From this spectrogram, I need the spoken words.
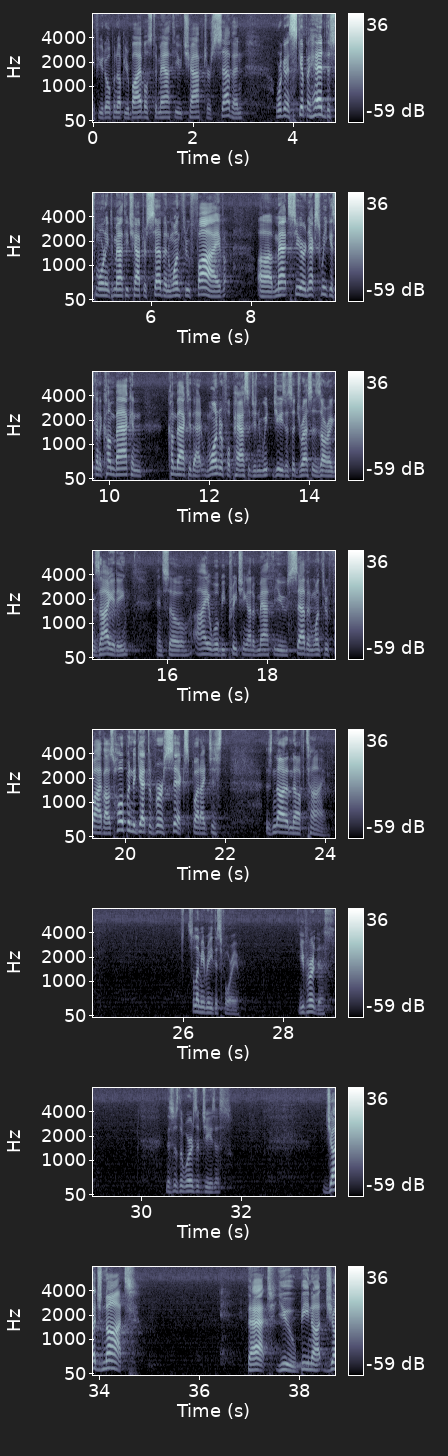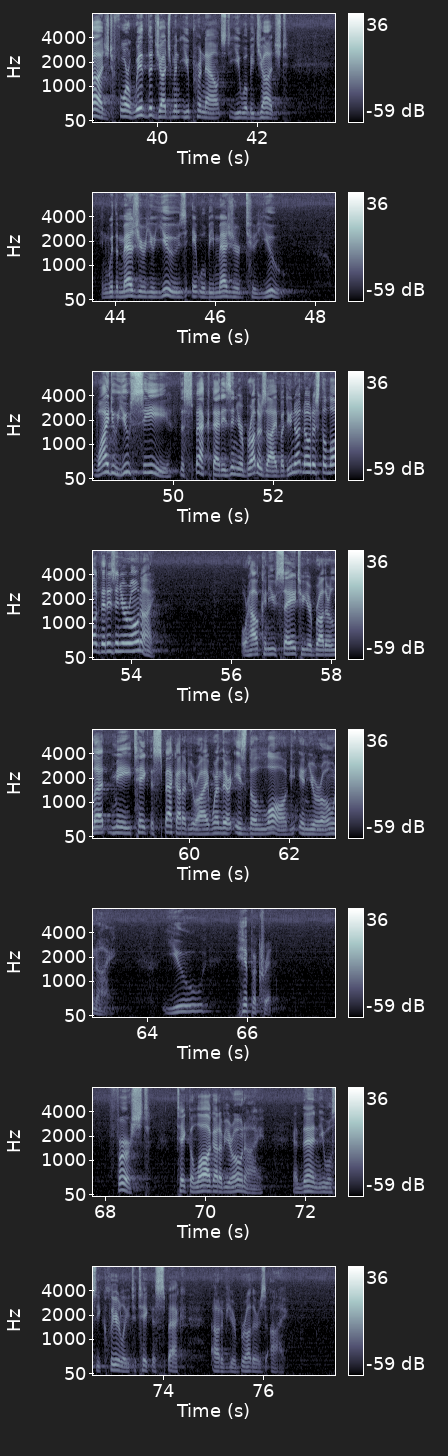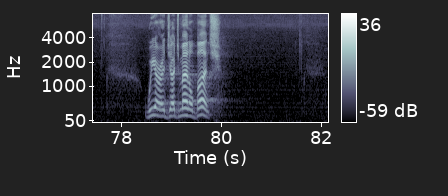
if you'd open up your Bibles to Matthew chapter 7. We're going to skip ahead this morning to Matthew chapter 7, 1 through 5. Uh, Matt Sear next week is going to come back and come back to that wonderful passage in which Jesus addresses our anxiety. And so I will be preaching out of Matthew 7, 1 through 5. I was hoping to get to verse 6, but I just, there's not enough time. So let me read this for you. You've heard this. This is the words of Jesus. Judge not that you be not judged, for with the judgment you pronounced, you will be judged. And with the measure you use, it will be measured to you. Why do you see the speck that is in your brother's eye, but do not notice the log that is in your own eye? Or how can you say to your brother, Let me take the speck out of your eye, when there is the log in your own eye? You hypocrite. First, take the log out of your own eye, and then you will see clearly to take the speck out of your brother's eye. We are a judgmental bunch.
